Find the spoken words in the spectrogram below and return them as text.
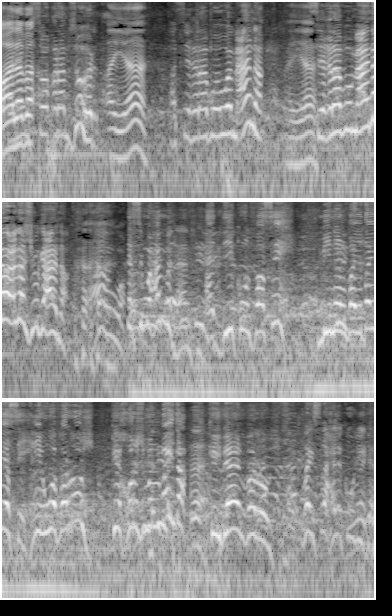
وهذا بقى السوق راه مزهر اياه السي غرابو هو معانا اياه السي غرابو معانا وعلاش وقعنا ها هو. السي محمد. الديكو الفصيح. من البيضة يصيح اللي هو فروج كيخرج من البيضة. كيبان فروج. الله يصلح لك وليدك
